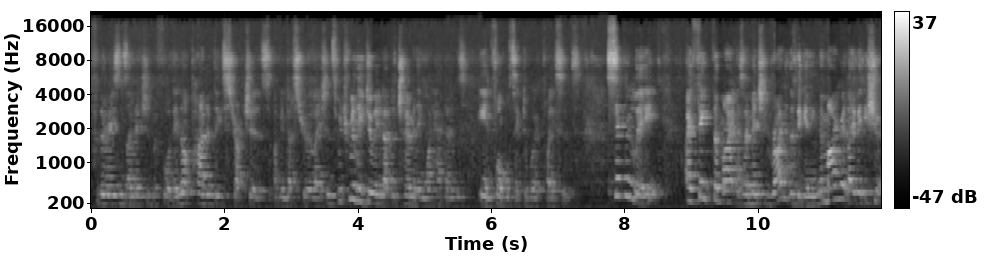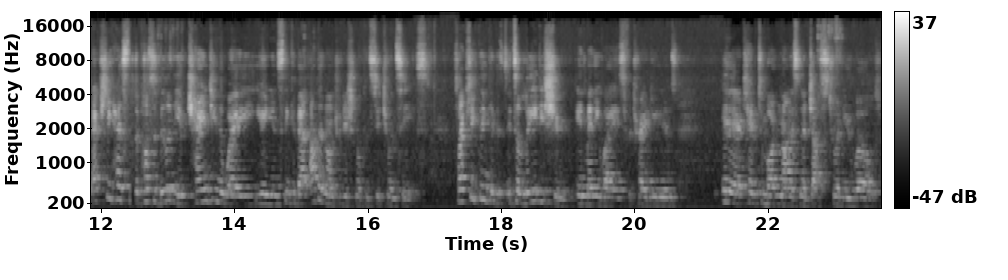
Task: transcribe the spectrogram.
for the reasons I mentioned before. They're not part of these structures of industrial relations, which really do end up determining what happens in formal sector workplaces. Secondly, I think the, as I mentioned right at the beginning, the migrant labour issue actually has the possibility of changing the way unions think about other non-traditional constituencies. So I actually think it's, it's a lead issue in many ways for trade unions in their attempt to modernise and adjust to a new world.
